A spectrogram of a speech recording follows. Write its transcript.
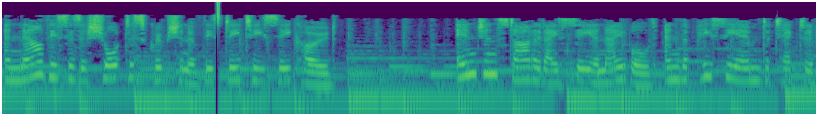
And now this is a short description of this DTC code. Engine started AC enabled, and the PCM detected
